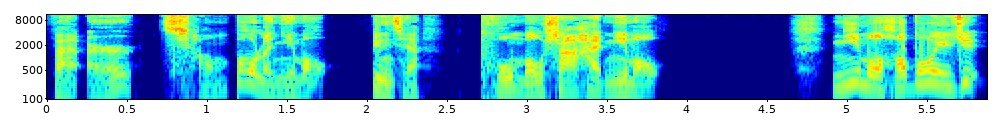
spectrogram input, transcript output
反而强暴了倪某，并且图谋杀害倪某。倪某毫不畏惧，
